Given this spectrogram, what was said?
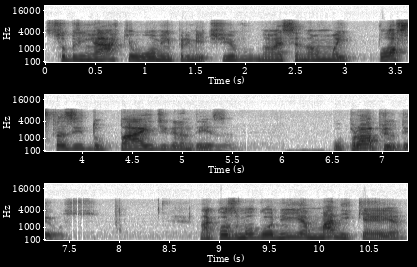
sublinhar que o homem primitivo não é senão uma hipóstase do Pai de grandeza, o próprio Deus. Na cosmogonia maniqueia,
